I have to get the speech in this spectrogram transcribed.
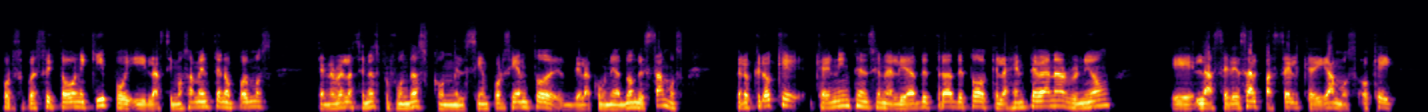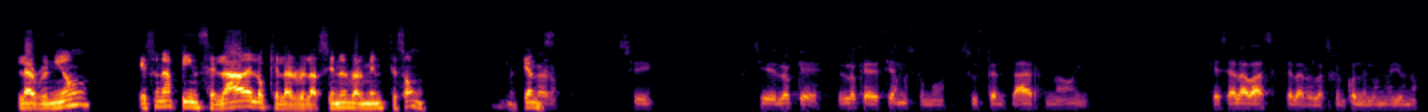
por supuesto, hay todo un equipo y lastimosamente no podemos tener relaciones profundas con el 100% de, de, la comunidad donde estamos. Pero creo que, que, hay una intencionalidad detrás de todo, que la gente vea en la reunión eh, la cereza al pastel, que digamos, ok, la reunión es una pincelada de lo que las relaciones realmente son. ¿Me entiendes? Claro. Sí. Sí, es lo que, es lo que decíamos, como sustentar, ¿no? Y que sea la base de la relación con el uno y uno.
